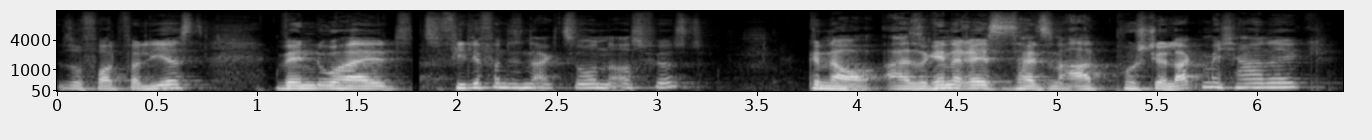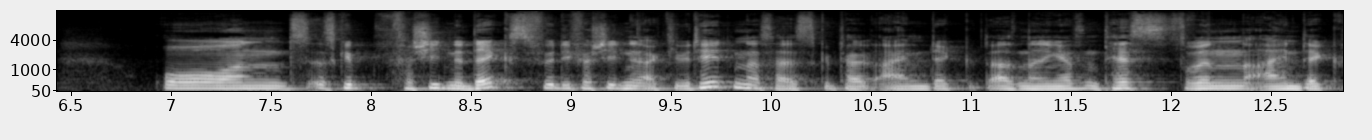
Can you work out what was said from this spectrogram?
sofort verlierst, wenn du halt viele von diesen Aktionen ausführst. Genau, also generell ist es halt so eine Art Push-Your-Luck-Mechanik. Und es gibt verschiedene Decks für die verschiedenen Aktivitäten. Das heißt, es gibt halt ein Deck, da sind dann die ganzen Tests drin, ein Deck,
